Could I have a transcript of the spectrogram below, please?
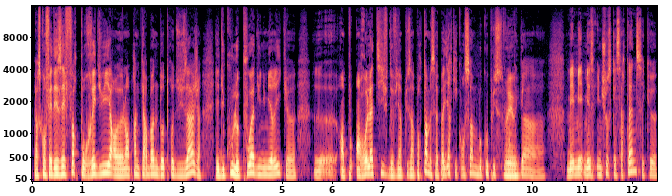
parce qu'on fait des efforts pour réduire l'empreinte carbone d'autres usages, et du coup le poids du numérique en, en relatif devient plus important, mais ça ne veut pas dire qu'il consomme beaucoup plus. En tout cas, euh, mais, mais, mais une chose qui est certaine, c'est que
